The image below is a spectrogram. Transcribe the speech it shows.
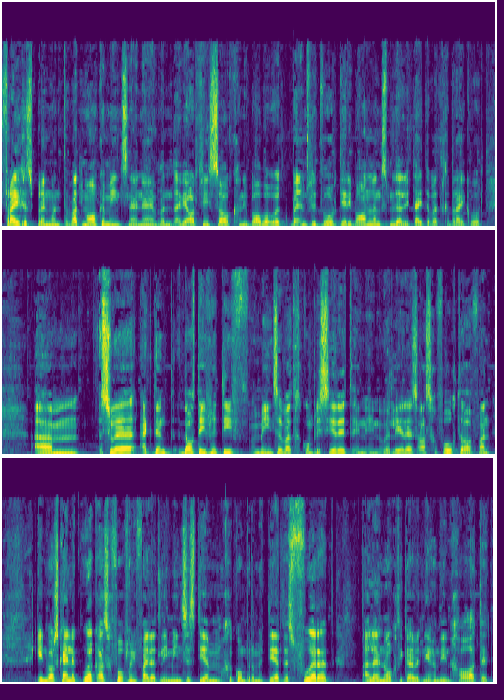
vrygespring want wat maak 'n mens nou nê nee? want uit die aard van die saak gaan die baba ook beïnvloed word deur die behandelingsmodaliteite wat gebruik word. Ehm um, so ek dink daar's definitief mense wat gekompliseer het en en oorlede is as gevolg daarvan en waarskynlik ook as gevolg van die feit dat hulle immuunstelsel gekompromiteer is voordat hulle nog die COVID-19 gehad het.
